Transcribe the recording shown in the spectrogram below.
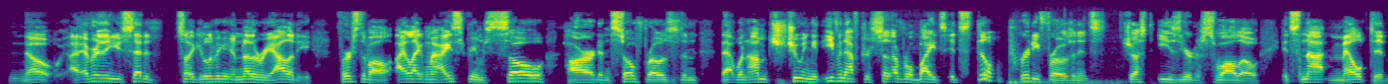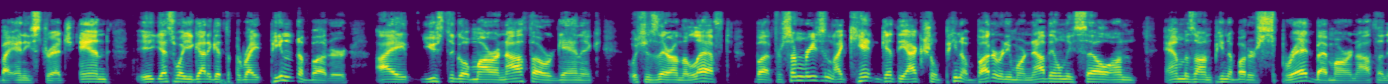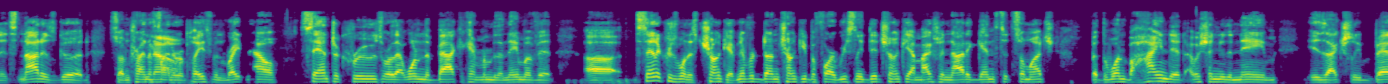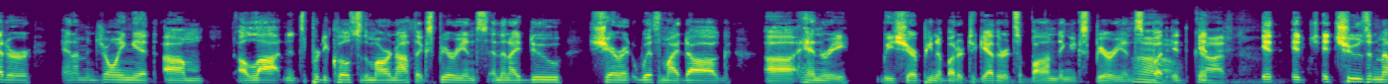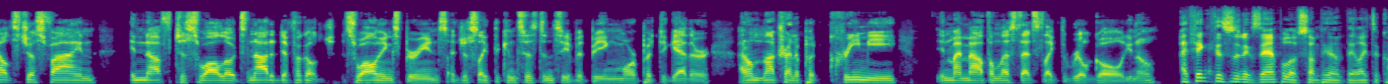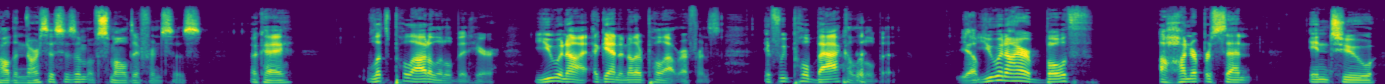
No, everything you said is it's like you're living in another reality. First of all, I like my ice cream so hard and so frozen that when I'm chewing it, even after several bites, it's still pretty frozen. It's just easier to swallow. It's not melted by any stretch. And it, that's why you got to get the right peanut butter. I used to go Maranatha organic, which is there on the left, but for some reason I can't get the actual peanut butter anymore. Now they only sell on Amazon peanut butter spread by Maranatha and it's not as good. So I'm trying to find a replacement right now. Santa Cruz or that one in the back. I can't remember the name of it. Uh, the Santa Cruz one is chunky. I've never done chunky before. I recently did chunky. I'm actually not against it so much, but the one behind it, I wish I knew the name, is actually better, and I'm enjoying it um, a lot. And it's pretty close to the Maranatha experience. And then I do share it with my dog, uh, Henry. We share peanut butter together. It's a bonding experience, but Oh, it, it God. it it it chews and melts just fine enough to swallow. It's not a difficult swallowing experience. I just like the consistency of it being more put together. I don't, I'm not trying to put creamy in my mouth unless that's like the real goal, you know? I think this is an example of something that they like to call the narcissism of small differences. Okay. Let's pull out a little bit here. You and I, again, another pull out reference. If we pull back a little bit, Yep. you and I are both 100% into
